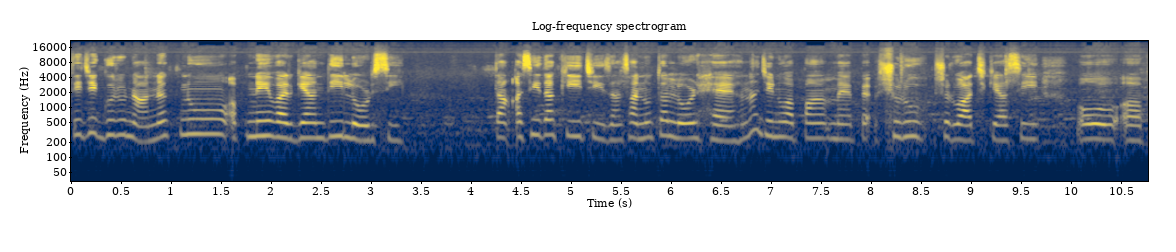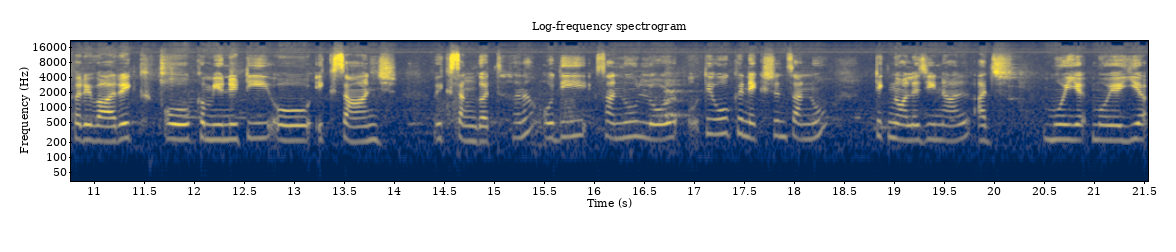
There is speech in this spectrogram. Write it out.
ਤੇ ਜੇ ਗੁਰੂ ਨਾਨਕ ਨੂੰ ਆਪਣੇ ਵਰਗਿਆਂ ਦੀ ਲੋੜ ਸੀ, ਤਾਂ ਅਸੀਂ ਤਾਂ ਕੀ ਚੀਜ਼ਾਂ ਸਾਨੂੰ ਤਾਂ ਲੋੜ ਹੈ, ਹਨਾ? ਜਿਹਨੂੰ ਆਪਾਂ, ਮੈਂ ਪ- ਸ਼ੁਰੂ, ਸ਼ੁਰੂਆਤ 'ਚ ਕਿਹਾ ਸੀ, ਉਹ ਪਰਿਵਾਰਿਕ, ਉਹ ਕਮਿਊਨਿਟੀ ਉਹ ਇੱਕ ਸਾਂਝ। ਇੱਕ ਸੰਗਤ, ਹਨਾ? ਉਹਦੀ ਸਾਨੂੰ ਲੋੜ, ਤੇ ਉਹ ਕਨੈਕਸ਼ਨ ਸਾਨੂੰ ਟੈਕਨੋਲੋਜੀ ਨਾਲ ਅੱਜ ਮੁਹੱਈਆ ਮੁਹੱਈਆ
